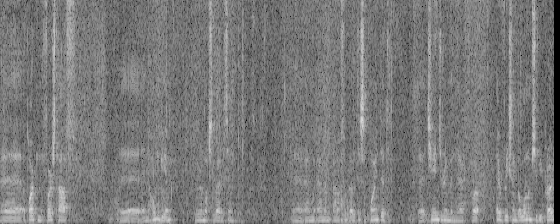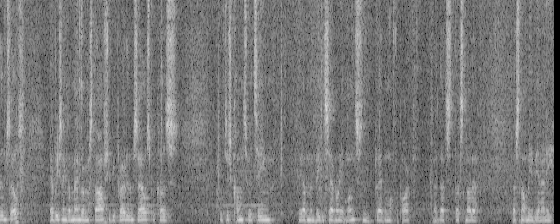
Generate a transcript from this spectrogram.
uh, apart from the first half uh, in the home game, we were much the better team. Uh, and, and, and I got a disappointed uh, changing room in there, but every single one of them should be proud of themselves. Every single member of my staff should be proud of themselves because we've just come to a team who haven't been beaten seven or eight months and played them off the park. That's that's not a that's not me being any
